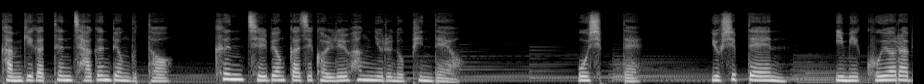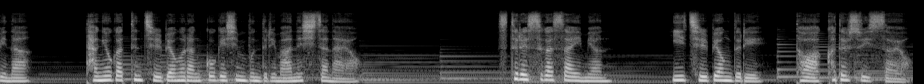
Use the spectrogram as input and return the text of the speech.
감기 같은 작은 병부터 큰 질병까지 걸릴 확률을 높인대요. 50대, 60대엔 이미 고혈압이나 당뇨 같은 질병을 안고 계신 분들이 많으시잖아요. 스트레스가 쌓이면 이 질병들이 더 악화될 수 있어요.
